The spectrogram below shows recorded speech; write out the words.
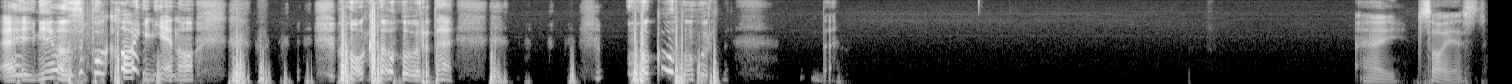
Ej, nie no, spokojnie, no! O kurde! O kurde! Ej, co jest?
